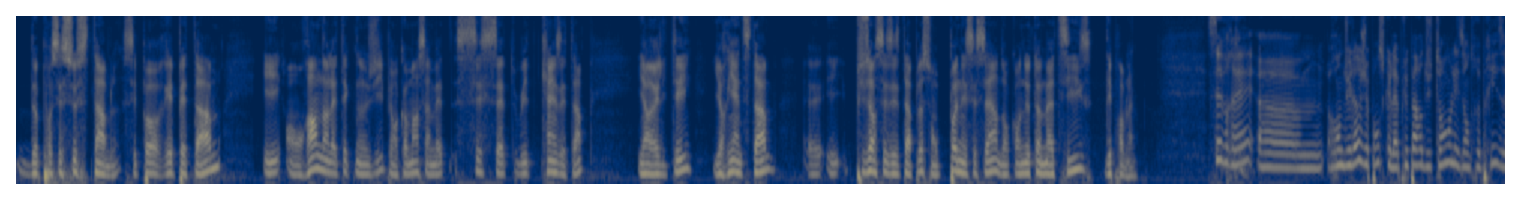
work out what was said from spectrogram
de processus stable. C'est pas répétable. Et on rentre dans la technologie, puis on commence à mettre 6, 7, 8, 15 étapes. Et en réalité, il n'y a rien de stable. Euh, et plusieurs de ces étapes-là ne sont pas nécessaires. Donc, on automatise des problèmes. C'est vrai. Euh, rendu là, je pense que la plupart du temps, les entreprises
